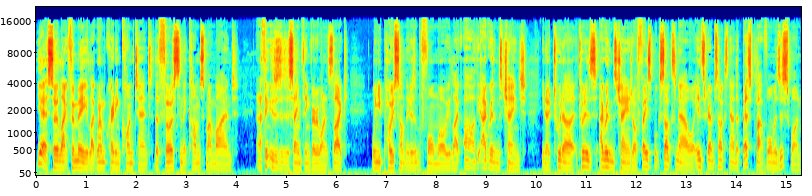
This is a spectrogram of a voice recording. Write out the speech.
Yeah. So like for me, like when I'm creating content, the first thing that comes to my mind, and I think this is the same thing for everyone. It's like when you post something that doesn't perform well, you're like, oh, the algorithms change you know, Twitter, Twitter's algorithms change, or Facebook sucks now, or Instagram sucks now. The best platform is this one.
